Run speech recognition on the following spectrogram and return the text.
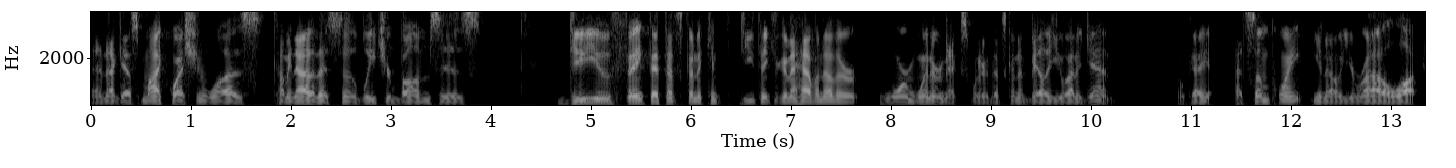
And I guess my question was coming out of that so bleacher bums is do you think that that's going to do you think you're going to have another warm winter next winter that's going to bail you out again? Okay at some point you know you run out of luck.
